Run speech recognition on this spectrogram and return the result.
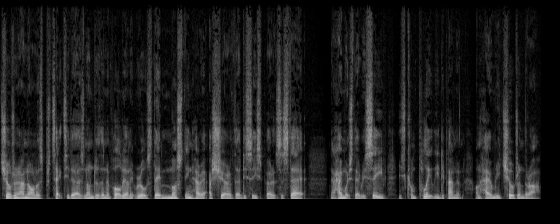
children are known as protected heirs, and under the Napoleonic rules, they must inherit a share of their deceased parents' estate. Now, how much they receive is completely dependent on how many children there are.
